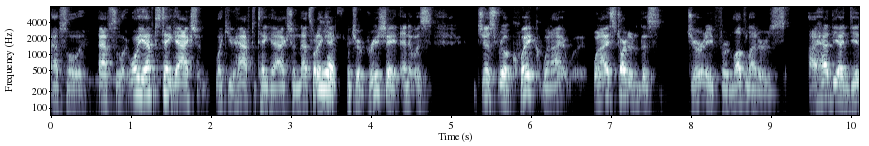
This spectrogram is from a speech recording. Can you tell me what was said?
Absolutely. Absolutely. Well, you have to take action. Like you have to take action. That's what I Yes. came to appreciate. And it was just real quick when I when I started this journey for love letters, I had the idea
